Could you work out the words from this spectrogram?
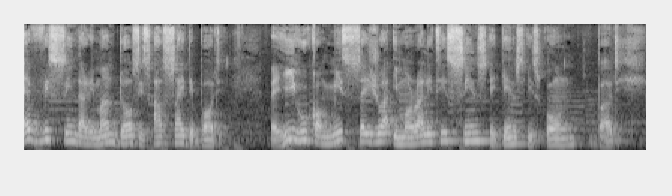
Every sin that a man does is outside the body. But he who commits sexual immorality sins against his own body.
